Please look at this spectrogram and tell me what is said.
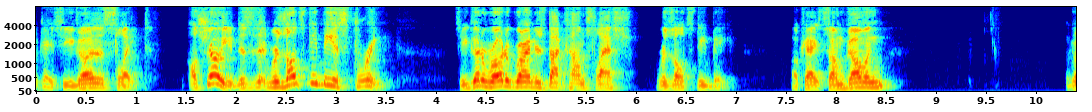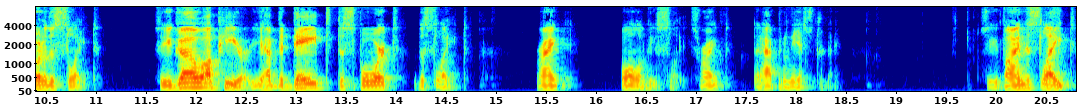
Okay, so you go to the slate. I'll show you. This is results DB is free. So you go to rotogrinders.com slash results DB. Okay, so I'm going go to the slate. So you go up here. You have the date, the sport, the slate, right? All of these slates, right? That happened yesterday. So you find the slate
